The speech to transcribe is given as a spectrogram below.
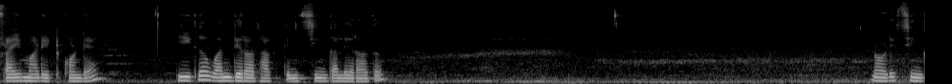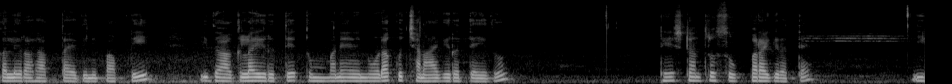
ಫ್ರೈ ಮಾಡಿ ಇಟ್ಕೊಂಡೆ. ಈಗ ಒಂದಿರೋದು ಹಾಕ್ತೀನಿ, ಸಿಂಗಲ್ ಇರೋದು. ನೋಡಿ, ಸಿಂಗಲ್ ಇರೋದು ಹಾಕ್ತಾ ಇದ್ದೀನಿ ಪಾಪಡಿ. ಇದು ಅಗಲ ಇರುತ್ತೆ ತುಂಬಾ ನೋಡೋಕ್ಕೂ ಚೆನ್ನಾಗಿರುತ್ತೆ ಇದು. ಟೇಸ್ಟ್ ಅಂತೂ ಸೂಪರಾಗಿರುತ್ತೆ. ಈ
